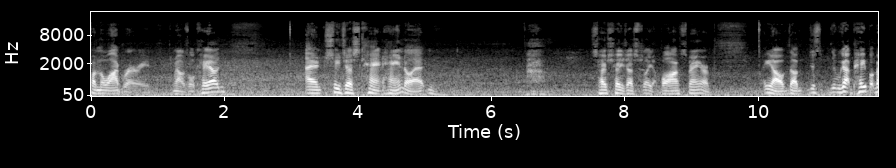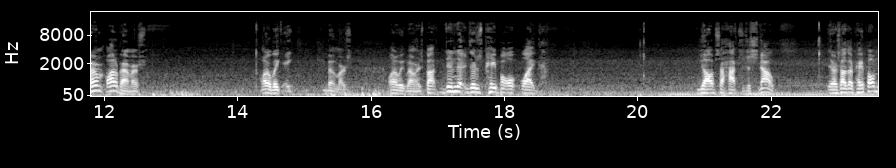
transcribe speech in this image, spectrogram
from the library. When I was a little kid, and she just can't handle it. So she just like blocks me, or you know, the just we got people, a lot of boomers, a lot of weak boomers, a lot of weak boomers. But then there's people like you also have to just know there's other people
